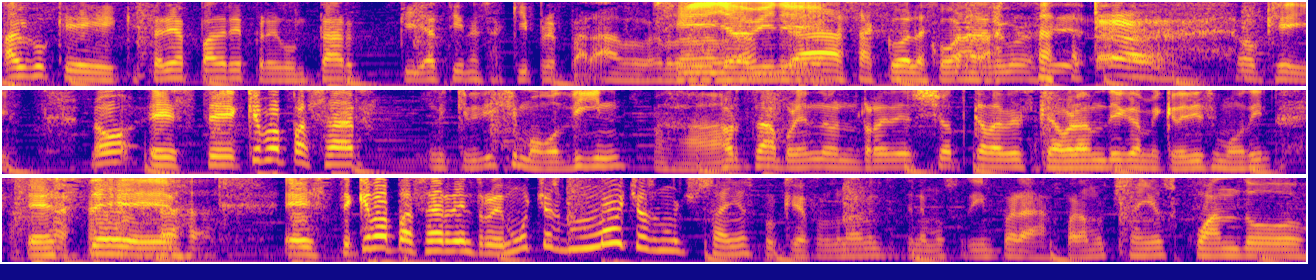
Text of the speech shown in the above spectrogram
Algo que, que estaría padre preguntar que ya tienes aquí preparado, ¿verdad? Sí, ya viene Ya sacó la Con espada. ah, ok. No, este, ¿qué va a pasar, mi queridísimo Odín? Ajá. Ahorita estaban poniendo en redes shot cada vez que Abraham diga mi queridísimo Odín. Este, este, ¿qué va a pasar dentro de muchos, muchos, muchos años? Porque afortunadamente tenemos Odín para, para muchos años. Cuando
